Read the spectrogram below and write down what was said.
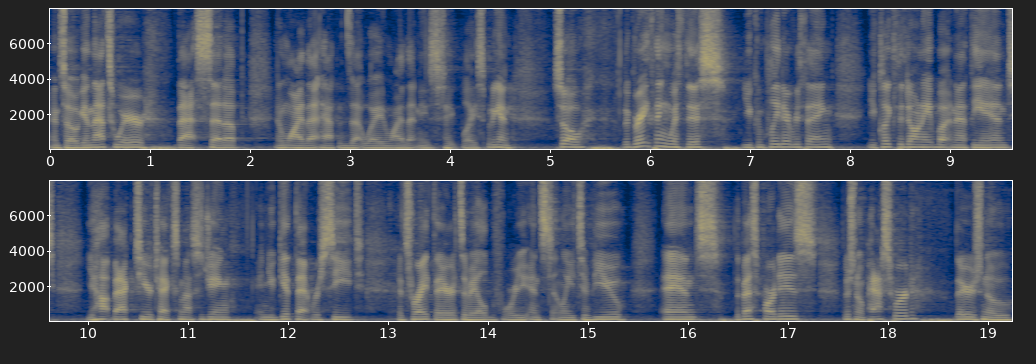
And so, again, that's where that's set up and why that happens that way and why that needs to take place. But again, so the great thing with this, you complete everything, you click the donate button at the end, you hop back to your text messaging, and you get that receipt. It's right there, it's available for you instantly to view. And the best part is there's no password, there's no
